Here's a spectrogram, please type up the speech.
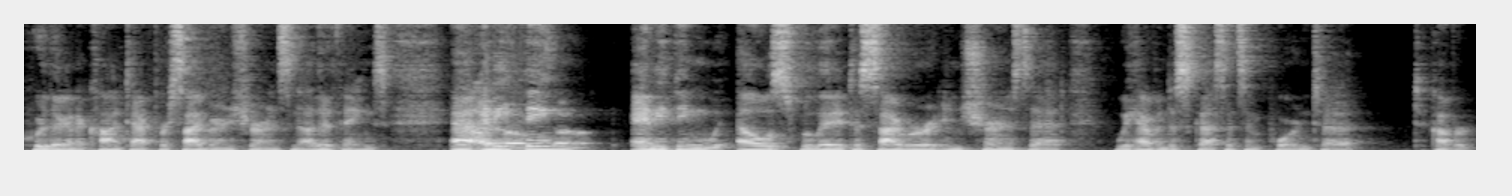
who they're going to contact for cyber insurance and other things. Uh, anything, so. anything else related to cyber insurance that we haven't discussed that's important to, to cover?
